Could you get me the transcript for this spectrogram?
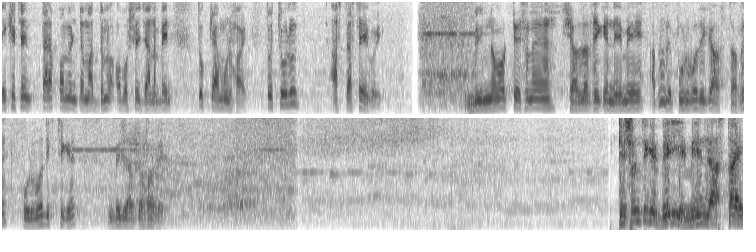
দেখেছেন, তারা কমেন্টের মাধ্যমে অবশ্যই জানাবেন তো কেমন হয়। তো চলুন, আস্তে আস্তে এগোই। নম্বর স্টেশনে শিয়ালদা থেকে নেমে আপনাদের পূর্ব দিকে আসতে হবে, পূর্ব দিক থেকে বেরোতে হবে। স্টেশন থেকে বেরিয়ে মেন রাস্তায়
